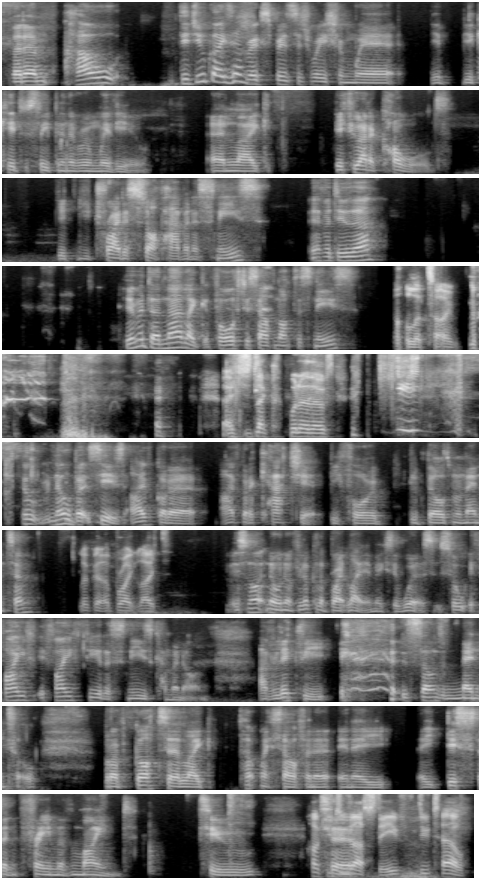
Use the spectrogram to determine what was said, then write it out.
but um, how did you guys ever experience a situation where your, your kids were sleeping in the room with you, and like if you had a cold, you you try to stop having a sneeze? You ever do that? You ever done that? Like force yourself not to sneeze? all the time. I just like one of those. So, no, but see, I've got to I've got to catch it before it builds momentum. Look at a bright light. It's not no no. If you look at the bright light, it makes it worse. So if I if I feel a sneeze coming on, I've literally it sounds mental, but I've got to like put myself in a in a a distant frame of mind to How do you do that, Steve? Do tell.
